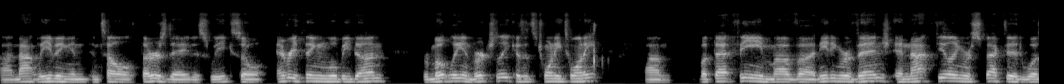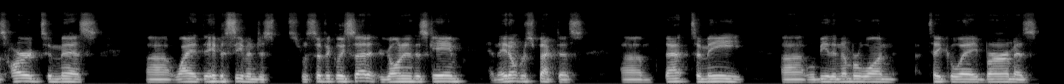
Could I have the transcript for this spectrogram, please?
uh, not leaving in, until Thursday this week. So everything will be done remotely and virtually because it's 2020. Um, but that theme of uh, needing revenge and not feeling respected was hard to miss. Uh, Wyatt Davis even just specifically said it. You're going into this game and they don't respect us. Um, that to me uh, will be the number one takeaway, Berm, as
